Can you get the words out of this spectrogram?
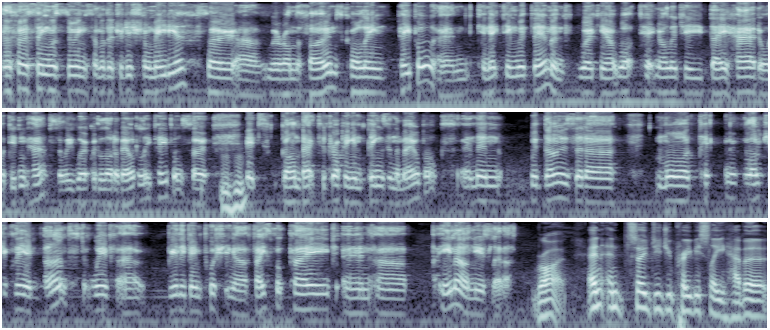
the first thing was doing some of the traditional media. So uh, we are on the phones calling people and connecting with them and working out what technology they had or didn't have. So we work with a lot of elderly people. So mm-hmm. it's gone back to dropping in things in the mailbox. And then with those that are more technologically advanced, we've uh, really been pushing our Facebook page and our email newsletter. Right. And and so, did you previously have a,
